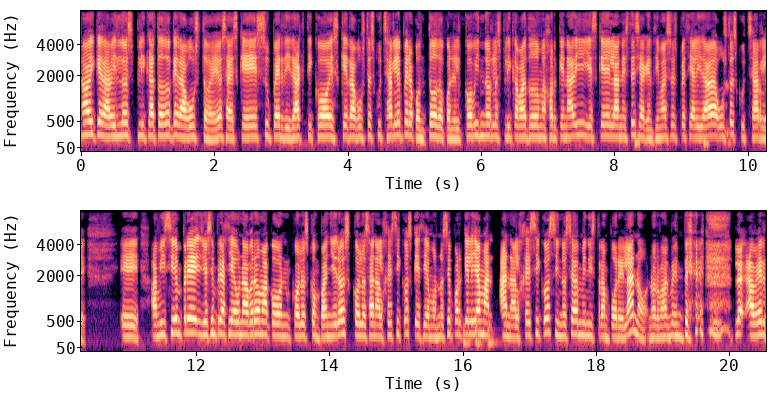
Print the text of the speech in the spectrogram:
No, y que David lo explica todo que da gusto, ¿eh? O sea, es que es súper didáctico, es que da gusto escucharle, pero con todo. Con el COVID nos lo explicaba todo mejor que nadie y es que la anestesia, que encima es su especialidad, da gusto escucharle. Eh, a mí siempre, yo siempre hacía una broma con, con, los compañeros, con los analgésicos, que decíamos, no sé por qué le llaman analgésicos si no se administran por el ano, normalmente. a ver,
